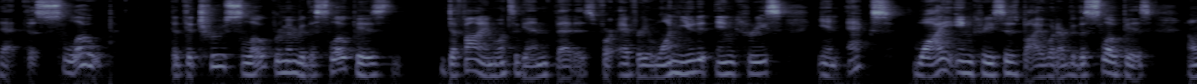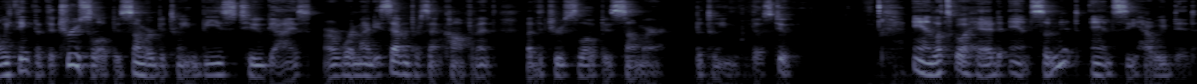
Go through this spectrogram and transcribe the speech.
that the slope, that the true slope, remember the slope is defined once again, that is for every one unit increase in x, y increases by whatever the slope is. And we think that the true slope is somewhere between these two guys, or we're 97% confident that the true slope is somewhere between those two. And let's go ahead and submit and see how we did.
